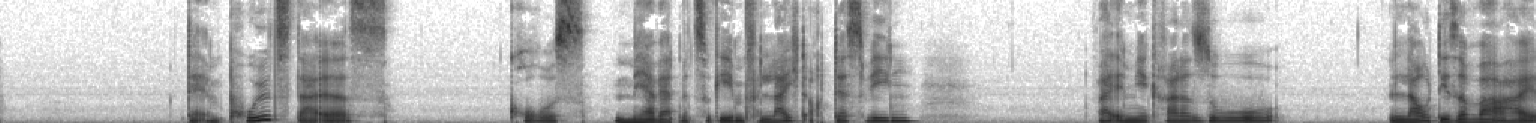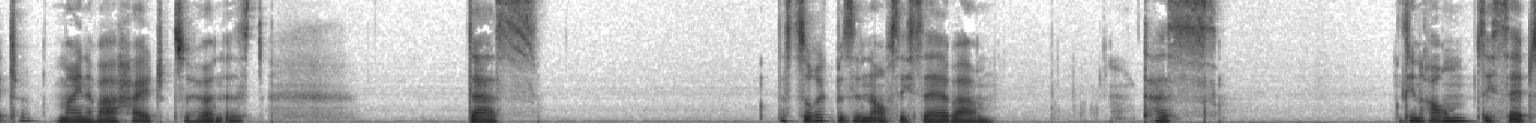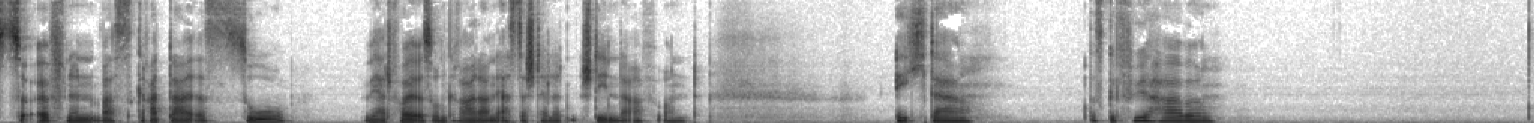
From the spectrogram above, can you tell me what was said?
der Impuls da ist, groß Mehrwert mitzugeben. Vielleicht auch deswegen, weil in mir gerade so laut diese Wahrheit, meine Wahrheit zu hören ist, dass das Zurückbesinnen auf sich selber, das den Raum sich selbst zu öffnen, was gerade da ist, so wertvoll ist und gerade an erster Stelle stehen darf. Und ich da das Gefühl habe,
